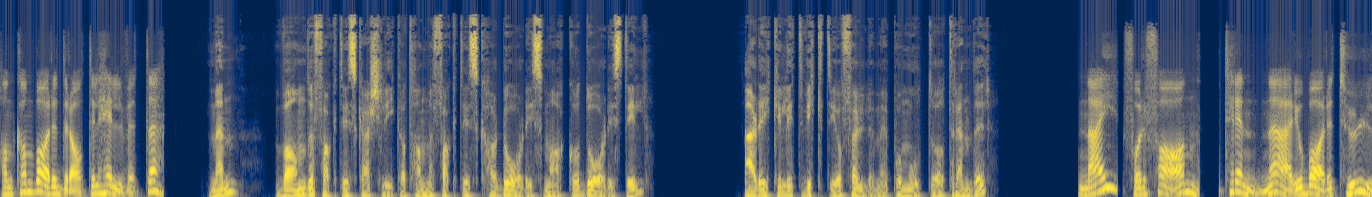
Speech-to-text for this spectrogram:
Han kan bare dra til helvete. Men, hva om det faktisk er slik at Hanne faktisk har dårlig smak og dårlig stil? Er det ikke litt viktig å følge med på mote og trender? Nei, for faen, trendene er jo bare tull.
